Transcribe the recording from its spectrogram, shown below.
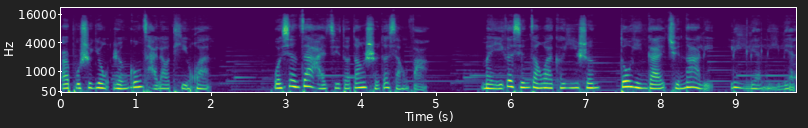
而不是用人工材料替换。我现在还记得当时的想法。每一个心脏外科医生都应该去那里历练历练。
